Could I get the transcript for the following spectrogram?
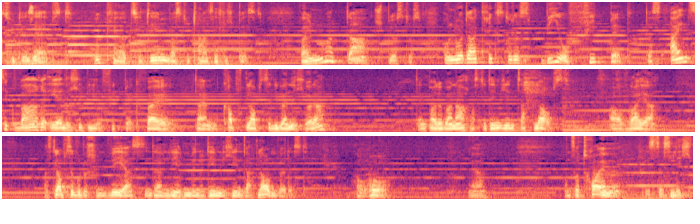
zu dir selbst. Rückkehr zu dem, was du tatsächlich bist. Weil nur da spürst du es. Und nur da kriegst du das Biofeedback, das einzig wahre, ehrliche Biofeedback. Weil deinem Kopf glaubst du lieber nicht, oder? Denk mal darüber nach, was du dem jeden Tag glaubst. Oh, weia. Was glaubst du, wo du schon wärst in deinem Leben, wenn du dem nicht jeden Tag glauben würdest? Oh, oh. Ja? Unsere Träume ist das Licht.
